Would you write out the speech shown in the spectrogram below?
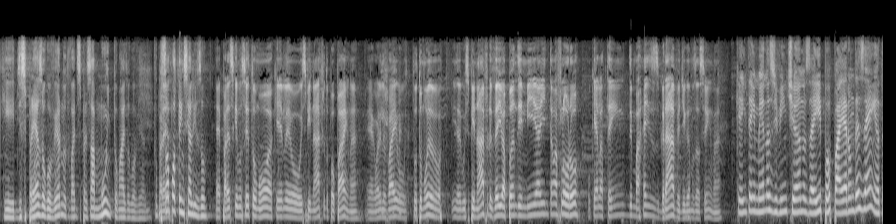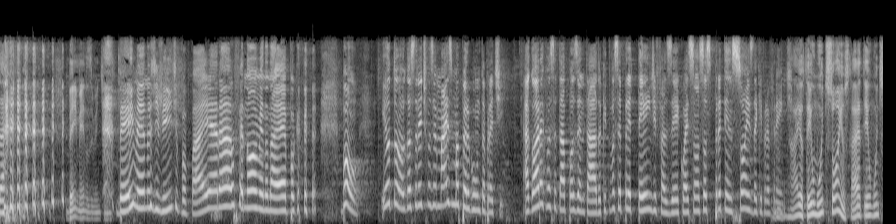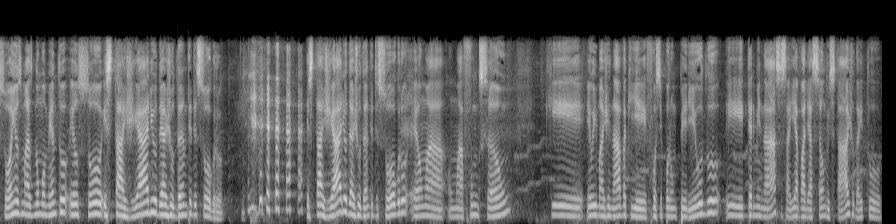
que despreza o governo, tu vai desprezar muito mais o governo. Tu parece, só potencializou. É, parece que você tomou aquele o espinafre do Popeye, né? E agora ele vai, o, tu tomou o espinafre, veio a pandemia e então aflorou o que ela tem de mais grave, digamos assim, né? Quem tem menos de 20 anos aí, Popeye era um desenho, tá? Bem menos de 20 anos. Bem menos de 20, Popeye era o um fenômeno na época. Bom, eu, tô, eu gostaria de fazer mais uma pergunta para ti. Agora que você está aposentado, o que, que você pretende fazer? Quais são as suas pretensões daqui para frente? Ah, eu tenho muitos sonhos, tá? Eu tenho muitos sonhos, mas no momento eu sou estagiário de ajudante de sogro. estagiário de ajudante de sogro é uma, uma função que eu imaginava que fosse por um período e terminasse, sair a avaliação do estágio, daí tu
